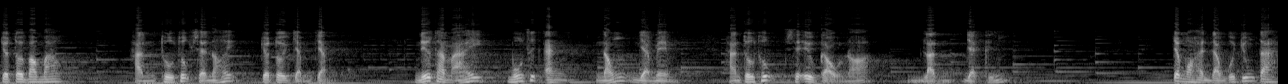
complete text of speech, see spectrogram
cho tôi mau mau. Hạnh thu thúc sẽ nói, cho tôi chậm chậm. Nếu tham ái muốn thức ăn nóng và mềm, hạnh thu thúc sẽ yêu cầu nó lạnh và cứng. Trong mọi hành động của chúng ta,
